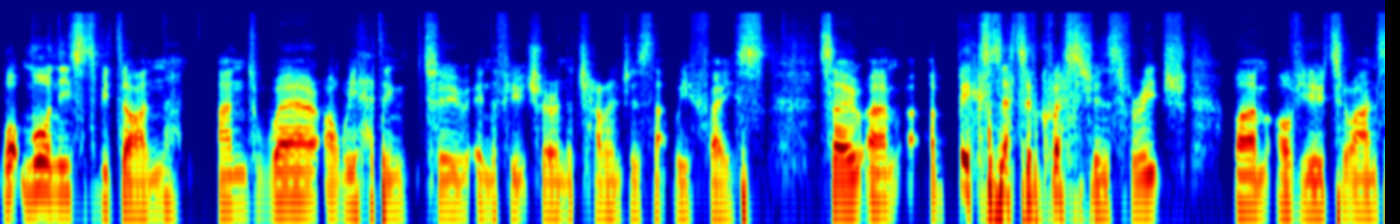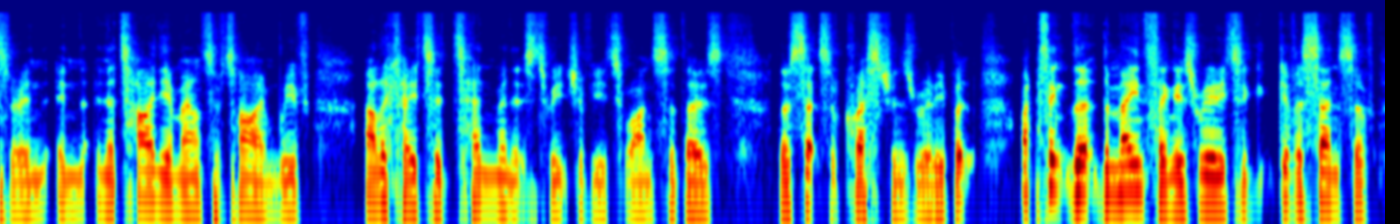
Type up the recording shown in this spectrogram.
What more needs to be done? And where are we heading to in the future and the challenges that we face? So um, a big set of questions for each um, of you to answer in, in, in a tiny amount of time. We've allocated 10 minutes to each of you to answer those those sets of questions really. But I think that the main thing is really to give a sense of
